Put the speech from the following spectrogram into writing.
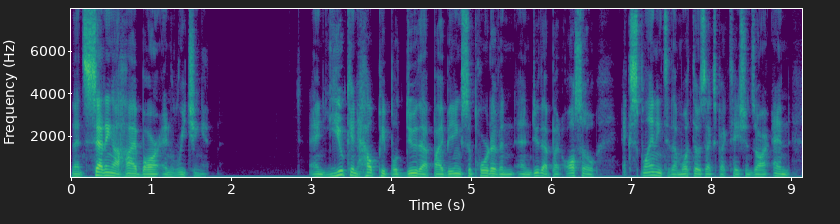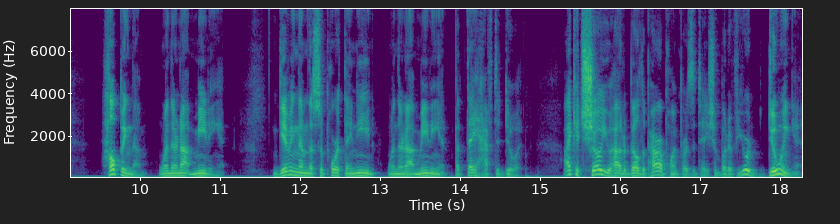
than setting a high bar and reaching it. And you can help people do that by being supportive and, and do that, but also explaining to them what those expectations are and helping them when they're not meeting it, giving them the support they need when they're not meeting it, but they have to do it. I could show you how to build a PowerPoint presentation, but if you're doing it,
